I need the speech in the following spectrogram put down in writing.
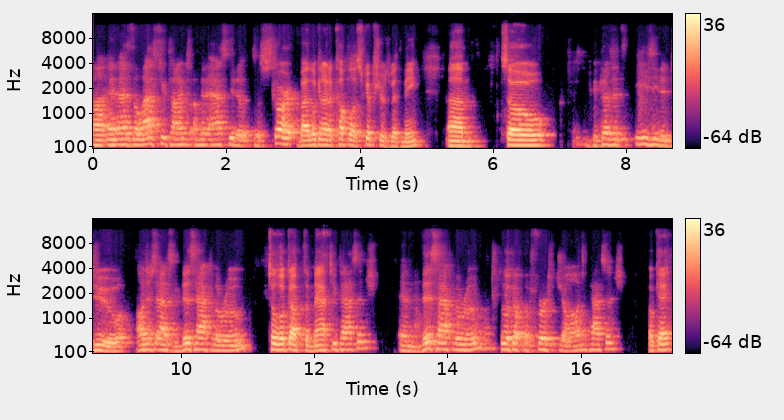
Uh, and as the last few times, I'm going to ask you to, to start by looking at a couple of scriptures with me. Um, so, because it's easy to do, I'll just ask this half of the room to look up the Matthew passage and this half of the room to look up the first John passage. Okay,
